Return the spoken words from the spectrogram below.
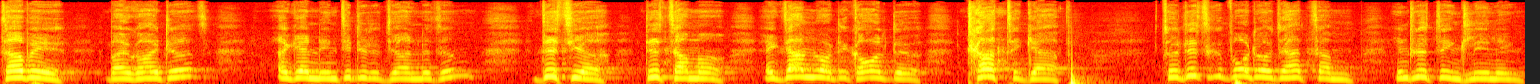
survey by Reuters, again the Institute of Journalism, this year, this summer, examined what they called the trust gap. So this report also had some interesting gleanings.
